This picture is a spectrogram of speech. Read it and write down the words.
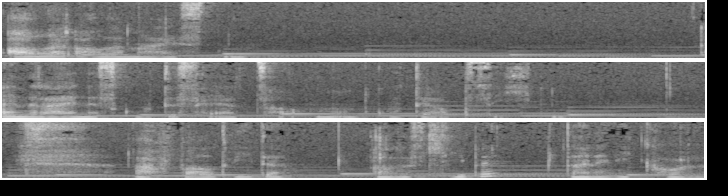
aller, allermeisten ein reines, gutes Herz haben und gute Absichten. Auf bald wieder. Alles Liebe, deine Nicole.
